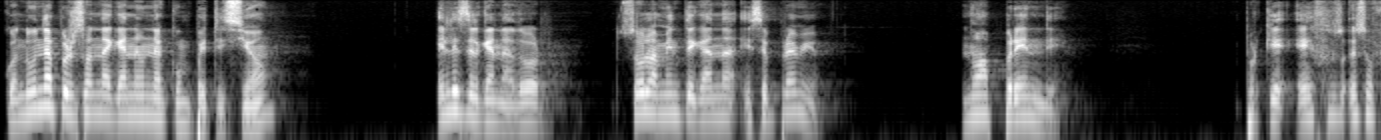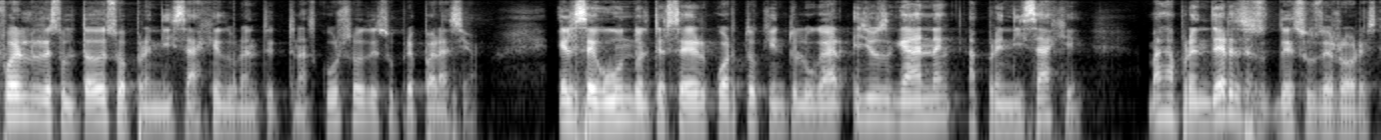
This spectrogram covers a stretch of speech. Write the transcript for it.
Cuando una persona gana una competición, él es el ganador. Solamente gana ese premio. No aprende porque eso, fue el resultado de su aprendizaje durante el transcurso de su preparación. El segundo, el tercer, el cuarto, quinto lugar, ellos ganan aprendizaje. Van a aprender de sus, de sus, errores.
